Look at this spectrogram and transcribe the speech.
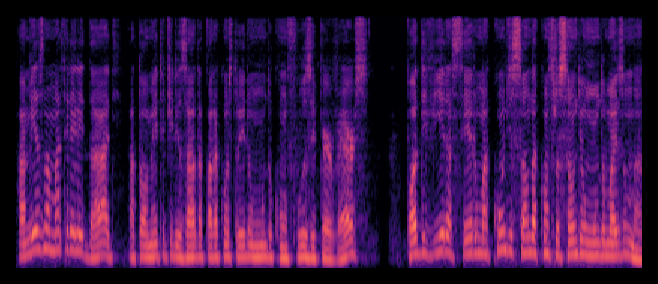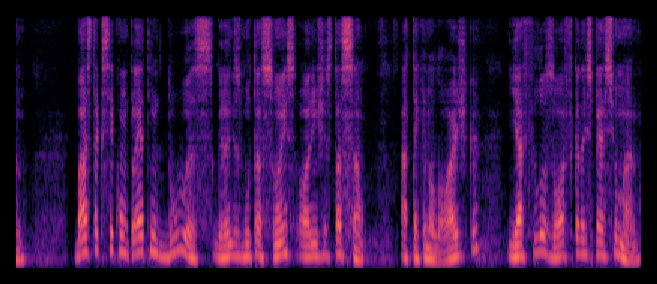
A mesma materialidade, atualmente utilizada para construir um mundo confuso e perverso, pode vir a ser uma condição da construção de um mundo mais humano. Basta que se completem duas grandes mutações ora em gestação: a tecnológica e a filosófica da espécie humana.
